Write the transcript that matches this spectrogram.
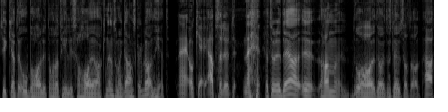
tycker att det är obehagligt att hålla till i Saharaöknen som är ganska glödhet. Nej, okej, absolut. Nej, Jag tror det är det eh, han då har dragit en slutsats av. ja.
